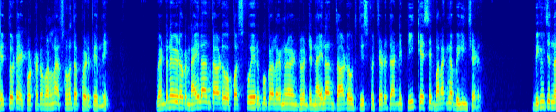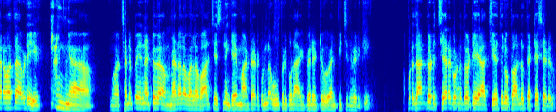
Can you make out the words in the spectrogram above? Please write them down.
చేతితోటే కొట్టడం వలన స్పృహ పడిపోయింది. వెంటనే వీడు ఒక నైలాన్ తాడు పసుపు ఎరుపు కలిగినటువంటి నైలాన్ తాడు ఒకటి తీసుకొచ్చాడు. దాన్ని పీకేసి బలంగా బిగించాడు. బిగించిన తర్వాత ఆవిడ చనిపోయినట్టుగా మెడల వల్ల వాల్ చేసి ఇంకేం మాట్లాడకుండా ఊపిరి కూడా ఆగిపోయినట్టు అనిపించింది వీడికి. అప్పుడు దాంతో చీరగుండతోటి ఆ చేతులు కాళ్ళు కట్టేశాడు.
